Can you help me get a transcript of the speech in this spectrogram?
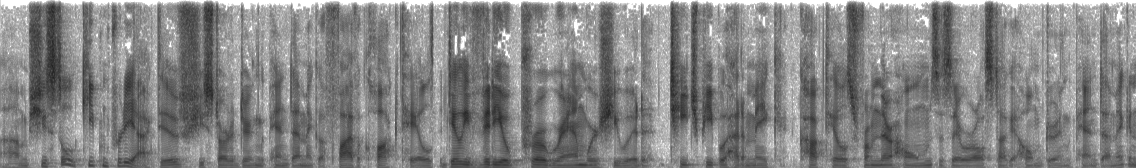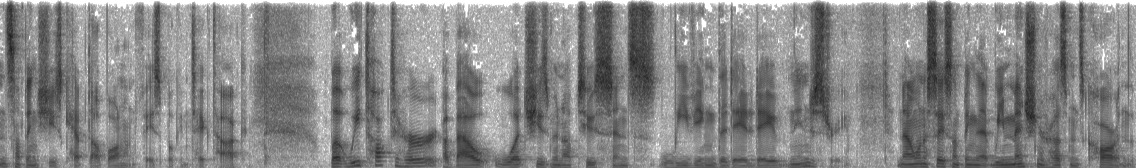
Um, she's still keeping pretty active. She started during the pandemic a five o'clock tales, a daily video program where she would teach people how to make cocktails from their homes as they were all stuck at home during the pandemic. And it's something she's kept up on on Facebook and TikTok. But we talked to her about what she's been up to since leaving the day to day in the industry. Now, I want to say something that we mentioned her husband's car in the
